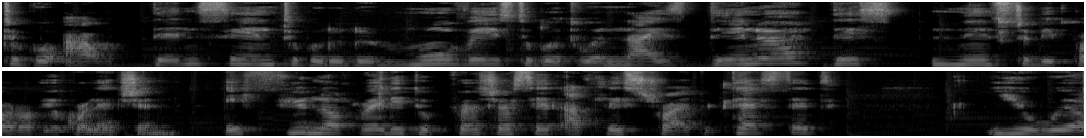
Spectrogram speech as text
to go out dancing, to go to the movies, to go to a nice dinner, this needs to be part of your collection. If you're not ready to purchase it, at least try to test it. You will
